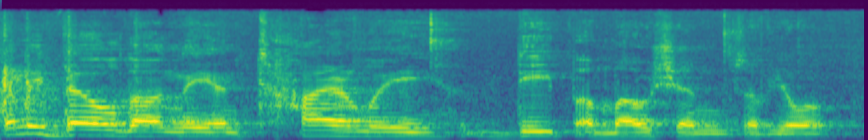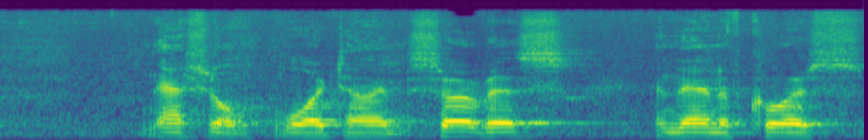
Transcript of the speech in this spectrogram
Let me build on the entirely deep emotions of your national wartime service, and then, of course,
